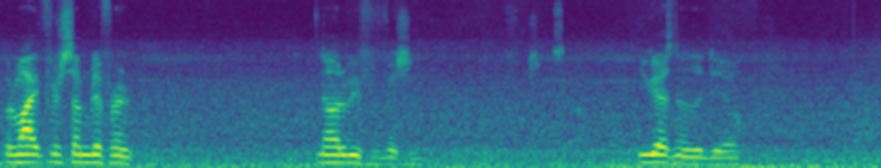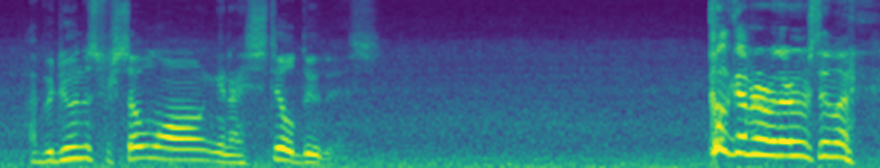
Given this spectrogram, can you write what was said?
but might for some different. No, to be for fishing. So, you guys know the deal. I've been doing this for so long, and I still do this. Click over there,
